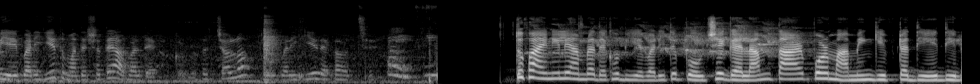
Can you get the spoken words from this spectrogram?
বিয়ে বাড়ি গিয়ে তোমাদের সাথে আবার দেখা করব। তো চলো বিয়ে বাড়ি গিয়ে দেখা হচ্ছে। তো ফাইনালি আমরা দেখো বিয়ে বাড়িতে পৌঁছে গেলাম। তারপর মামি গিফটটা দিয়ে দিল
